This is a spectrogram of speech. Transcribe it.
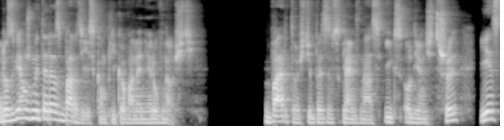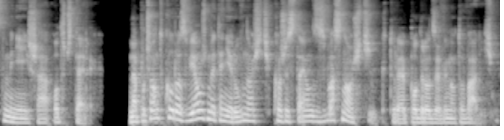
Rozwiążmy teraz bardziej skomplikowane nierówności. Wartość bezwzględna z x odjąć 3 jest mniejsza od 4. Na początku rozwiążmy tę nierówność korzystając z własności, które po drodze wynotowaliśmy.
